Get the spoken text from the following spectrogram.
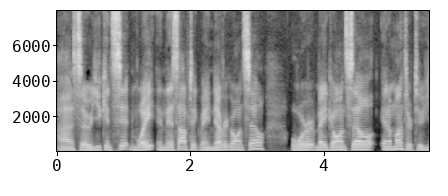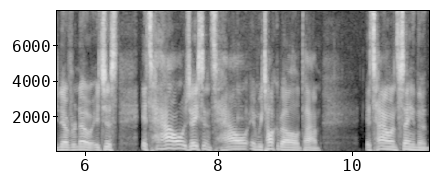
Uh, so you can sit and wait, and this optic may never go on sale, or it may go on sale in a month or two. You never know. It's just, it's how, Jason, it's how, and we talk about all the time. It's how insane the,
